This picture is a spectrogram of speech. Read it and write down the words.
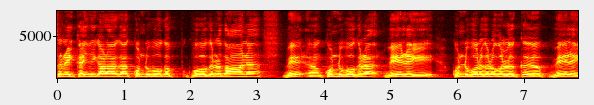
சிறை கைதிகளாக கொண்டு போக போகிறதான வே கொண்டு போகிற வேலை கொண்டு போகிறவர்களுக்கு வேலை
